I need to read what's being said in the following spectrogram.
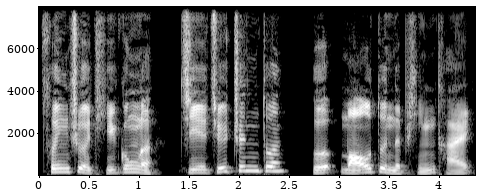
村社提供了解决争端和矛盾的平台。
